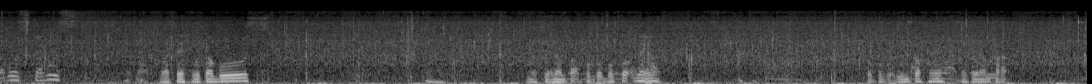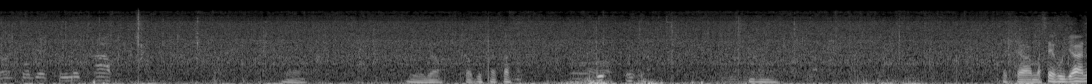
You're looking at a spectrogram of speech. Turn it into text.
Kabus, kabus. masih buka bus masih nampak pokok-pokok ni pokok-pokok buntah ni masih nampak Don't forget to look up. Atas. Macam masih hujan.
